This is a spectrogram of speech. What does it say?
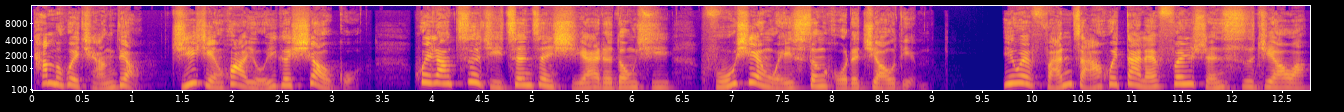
他们会强调极简化有一个效果。会让自己真正喜爱的东西浮现为生活的焦点，因为繁杂会带来分神失焦啊，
